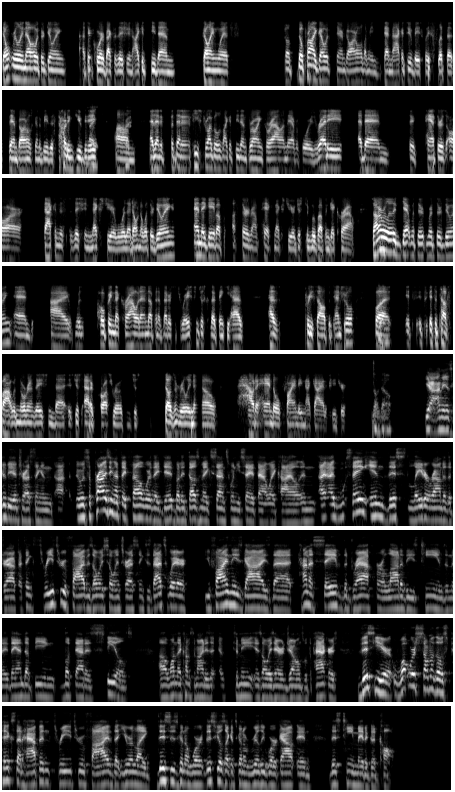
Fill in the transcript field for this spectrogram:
don't really know what they're doing at the quarterback position. I could see them going with, they'll, they'll probably go with Sam Darnold. I mean, Ben McAdoo basically flipped that Sam Darnold's going to be the starting QB. Right. Um, right. And then, if, but then if he struggles, I could see them throwing Corral in there before he's ready. And then the Panthers are back in this position next year where they don't know what they're doing, and they gave up a third round pick next year just to move up and get Corral. So I don't mm-hmm. really get what they're what they're doing, and I was hoping that Corral would end up in a better situation just because I think he has has pretty solid potential, but it's it's it's a tough spot with an organization that is just at a crossroads and just doesn't really know how to handle finding that guy in the future. No doubt. Yeah, I mean it's going to be interesting, and uh, it was surprising that they fell where they did, but it does make sense when you say it that way, Kyle. And I, I staying in this later round of the draft, I think three through five is always so interesting because that's where you find these guys that kind of save the draft for a lot of these teams, and they, they end up being looked at as steals. Uh, one that comes to mind is to me is always Aaron Jones with the Packers. This year, what were some of those picks that happened three through five that you were like, this is going to work? This feels like it's going to really work out, and this team made a good call.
